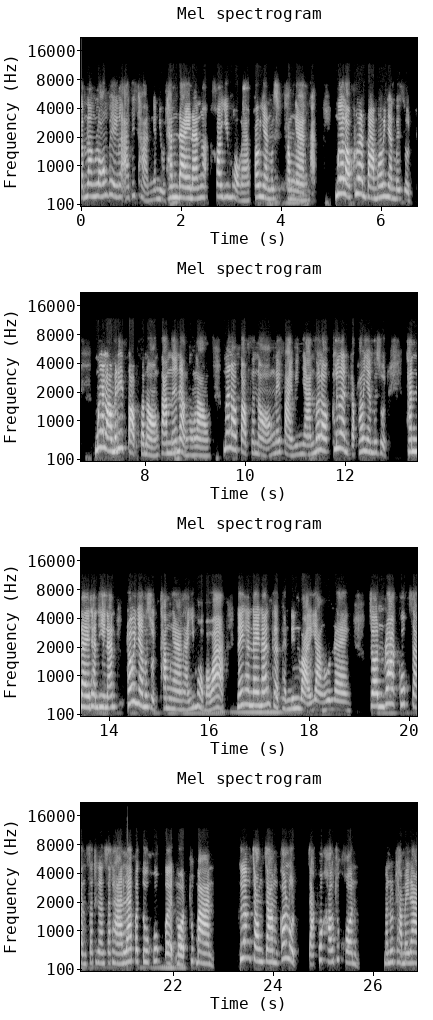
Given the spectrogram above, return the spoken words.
กำลังร้องเพลงและอธิษฐานกันอยู่ทันใดนั้น ข้อยี่สิบหกนะพระวิญญาณบริสุทธิ์ทำงานค่ะ เมื่อเราเคลื่อนตามพระวิญญาณบริสุทธิ์เมื่อเราไม่ได้ตอบสนองตามเนื้อหนังของเรา เมื่อเราตอบสนองในฝ่ายวิญญาณ เมื่อเราเคลื่อนกับพระวิญญาณบริสุทธิ์ทันใดทันทีนั้น พระวิญญาณบริสุทธิ์ทำงานค่ะยี่สิบหกบอกว่า ในทันใดนั้นเกิดแผ่นดินไหวอย่างรุนแรง จนรากคุกสั่นสะเทือนสถานและประตูคุกเปิดหมดทุกบาน เครื่องจองจำก็หลุดจากพวกเขาทุกคน มนุษย์ทำไม่ได้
